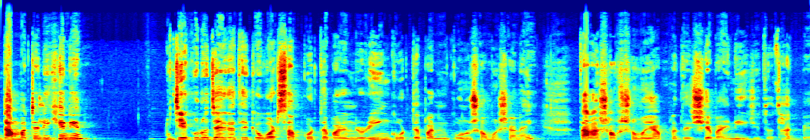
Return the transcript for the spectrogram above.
নাম্বারটা লিখে নিন। যে কোনো জায়গা থেকে হোয়াটসঅ্যাপ করতে পারেন রিং করতে পারেন, কোনো সমস্যা নাই। তারা সবসময় আপনাদের সেবায় নিয়োজিত থাকবে।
